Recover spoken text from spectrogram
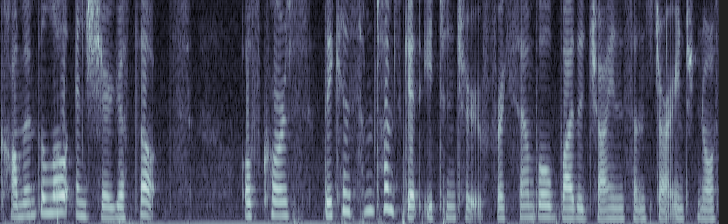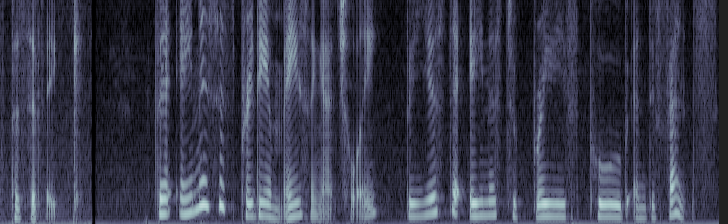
Comment below and share your thoughts. Of course, they can sometimes get eaten too, for example by the giant sunstar in the North Pacific. The anus is pretty amazing actually. They use the anus to breathe, poop, and defense.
